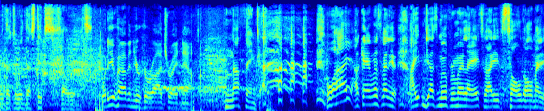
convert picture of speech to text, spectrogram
with the, with the sticks. So what do you have in your garage right now? Nothing. Why? Okay, I'm gonna tell you. I just moved from LA, so I sold all my.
